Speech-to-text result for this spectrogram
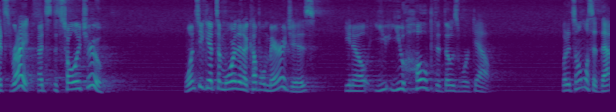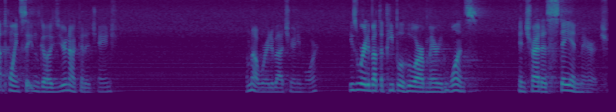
it's right. It's, it's totally true. Once you get to more than a couple marriages, you know, you, you hope that those work out. But it's almost at that point Satan goes, You're not going to change. I'm not worried about you anymore. He's worried about the people who are married once and try to stay in marriage.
